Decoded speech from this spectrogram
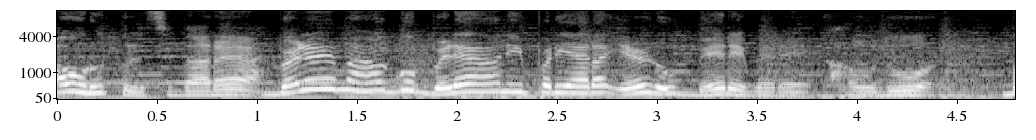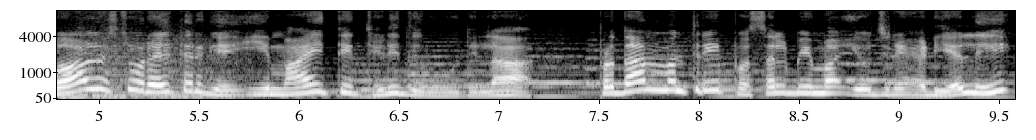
ಅವರು ತಿಳಿಸಿದ್ದಾರೆ. ಬೆಳೆ ಹಾಗೂ ಬೆಳೆ ಹಾನಿ ಪರಿಹಾರ ಎರಡು ಬೇರೆ ಬೇರೆ. ಹೌದು. ಬಹಳಷ್ಟು ರೈತರಿಗೆ ಈ ಮಾಹಿತಿ ತಿಳಿದಿರುವುದಿಲ್ಲ. ಪ್ರಧಾನಮಂತ್ರಿ ಫಸಲ್ ಬಿಮಾ ಯೋಜನೆ ಅಡಿಯಲ್ಲಿ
